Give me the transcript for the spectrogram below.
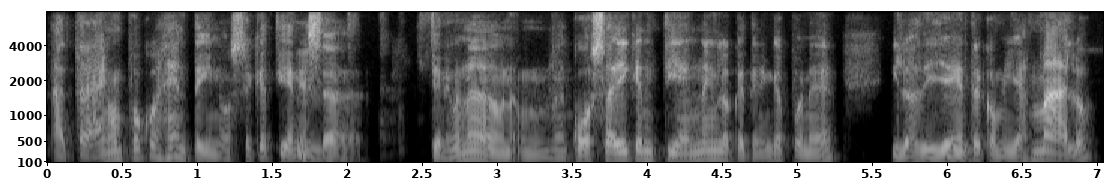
atraen un poco de gente y no sé qué tiene. esa tienen una, una, cosa ahí que entienden lo que tienen que poner y los DJ, entre comillas, malos,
